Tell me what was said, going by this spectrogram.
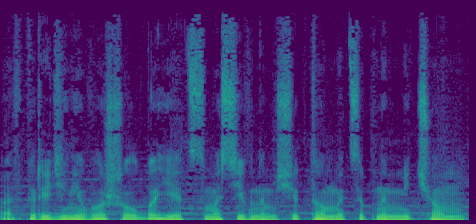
а впереди него шел боец с массивным щитом и цепным мечом.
